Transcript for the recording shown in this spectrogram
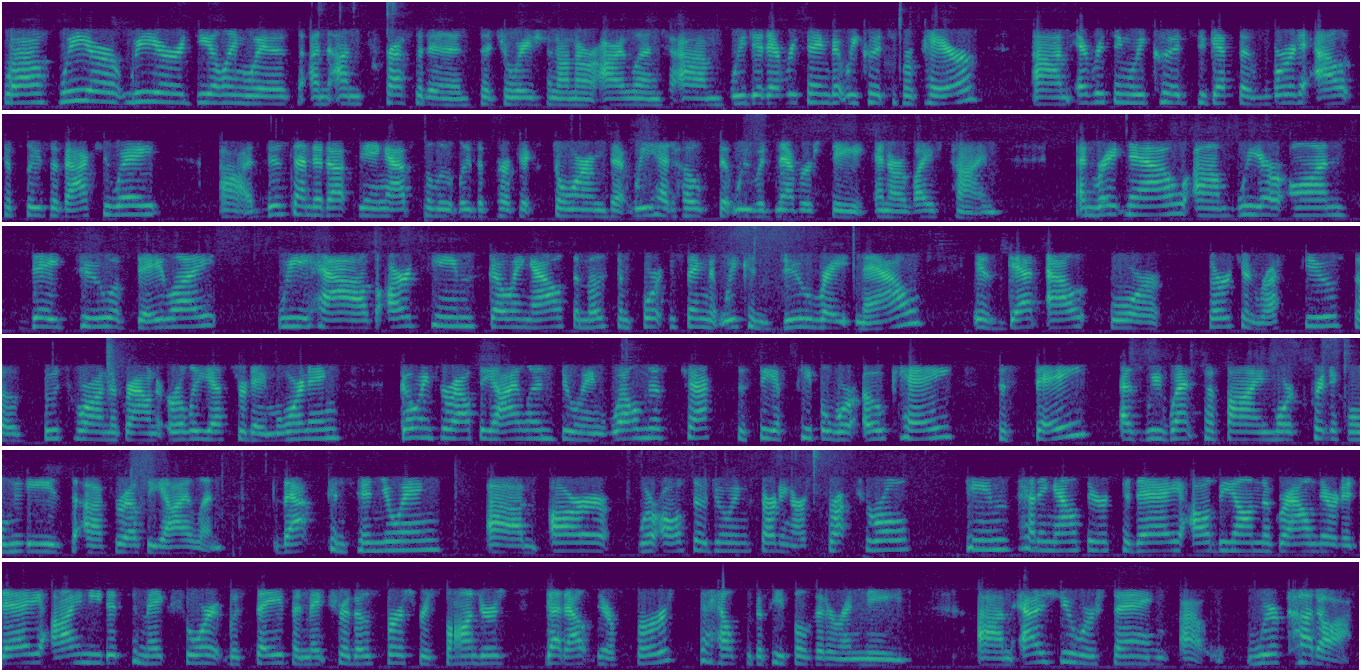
Well, we are we are dealing with an unprecedented situation on our island. Um, we did everything that we could to prepare um, everything we could to get the word out to please evacuate. Uh, this ended up being absolutely the perfect storm that we had hoped that we would never see in our lifetime. And right now, um, we are on day two of daylight. We have our teams going out. The most important thing that we can do right now is get out for search and rescue. So boots were on the ground early yesterday morning going throughout the island doing wellness checks to see if people were okay to stay as we went to find more critical needs uh, throughout the island. That's continuing. Um, our, we're also doing, starting our structural teams heading out there today. I'll be on the ground there today. I needed to make sure it was safe and make sure those first responders got out there first to help the people that are in need. Um, as you were saying, uh, we're cut off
